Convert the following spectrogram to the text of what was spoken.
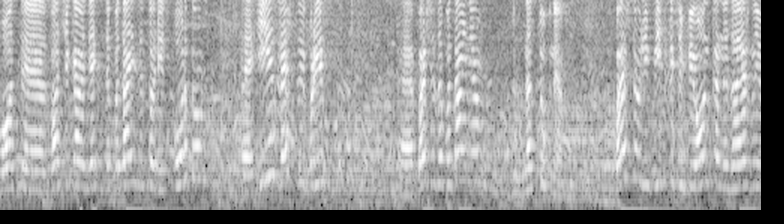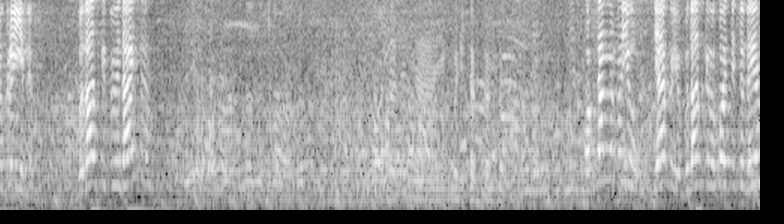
От вас чекають 10 запитань з історії спорту. І зрештою приз. Е, Перше запитання наступне. Перша олімпійська чемпіонка незалежної України. Будь ласка, відповідайте. Оксана Баюк, дякую. Будь ласка, виходьте сюди.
